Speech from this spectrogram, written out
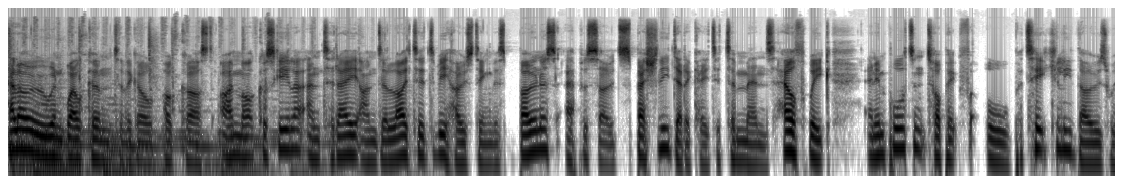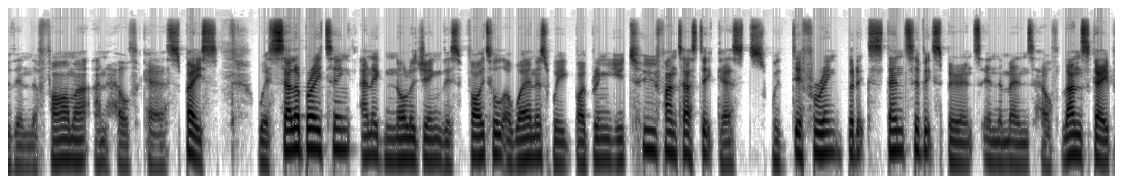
Hello and welcome to the Gold Podcast. I'm Mark Koskila, and today I'm delighted to be hosting this bonus episode specially dedicated to Men's Health Week, an important topic for all, particularly those within the pharma and healthcare space. We're celebrating and acknowledging this vital awareness week by bringing you two fantastic guests with differing but extensive experience in the men's health landscape.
